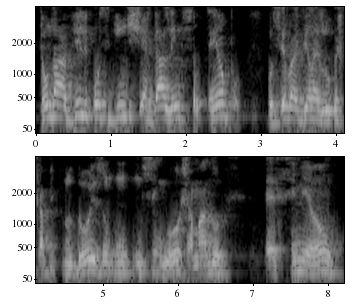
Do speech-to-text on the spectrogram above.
Então, Davi ele conseguia enxergar além do seu tempo. Você vai ver lá em Lucas capítulo 2 um, um, um senhor chamado é, Simeão.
